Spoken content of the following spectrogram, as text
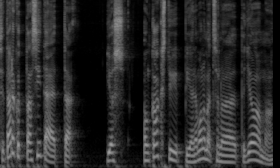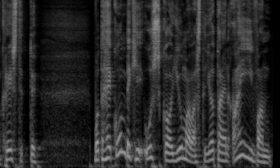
Se tarkoittaa sitä, että jos on kaksi tyyppiä, ne molemmat sanoo, että joo, mä oon kristitty, mutta he kumpikin uskoo Jumalasta jotain aivan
